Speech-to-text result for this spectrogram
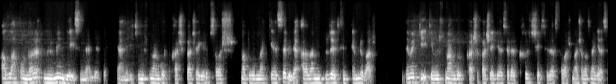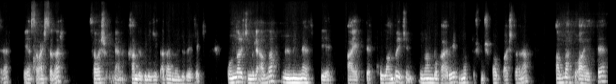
Allah onları mümin diye isimlendirdi. Yani iki Müslüman grup karşı karşıya gelip savaşma durumuna gelse bile aralarını düzeltin emri var. Demek ki iki Müslüman grup karşı karşıya gelseler, kılıç çekseler, savaşma aşamasına gelseler veya savaşsalar, savaş yani kan dökülecek, adam öldürülecek. Onlar için bile Allah müminler diye ayette kullandığı için İmam Buhari not düşmüş bab başlarına. Allah bu ayette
